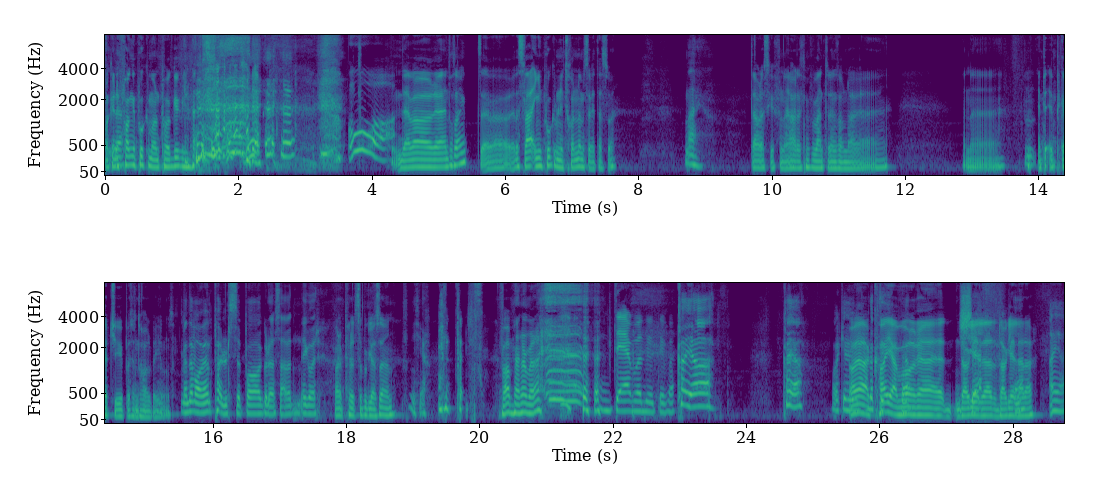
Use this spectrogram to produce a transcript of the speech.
Man kunne ja. fange Pokémon på Google Maps. oh. Det var interessant. Det var dessverre ingen Pokémon i Trondheim, så vidt jeg så. Nei. Det var litt skuffende. Jeg hadde liksom forventet en sånn der En. En, en Pikachu på sånt. Men det var jo en pølse på Gløshaugen i går. Var det pølse på Gløshaugen? Ja. En pølse. Hva mener du med det? Det må du utdype. Kaja Kaja. Var ikke hun oh, ja, Kaja, vår eh, daglig, leder, daglig leder, oh, ja.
